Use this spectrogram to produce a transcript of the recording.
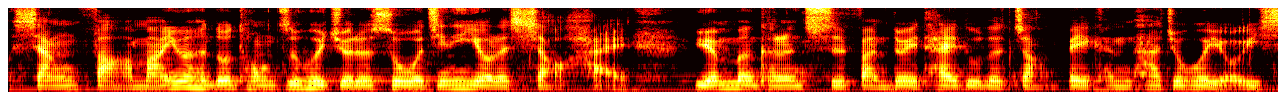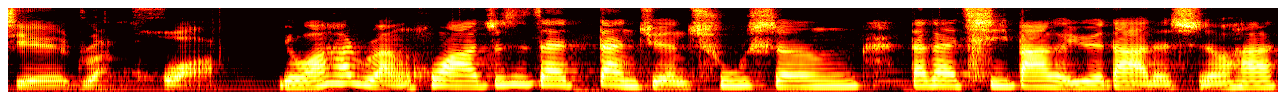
想法嘛，因为很多同志会觉得说，我今天有了小孩，原本可能持反对态度的长辈，可能他就会有一些软化。有啊，他软化，就是在蛋卷出生大概七八个月大的时候，他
